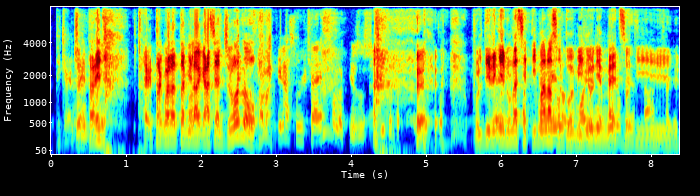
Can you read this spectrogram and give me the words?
Eh. Perché cioè, 30, 30-40 mila casi al giorno? Stamattina sul cesso l'ho chiuso subito. Vuol dire che in una settimana sono 2 milioni e mezzo di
